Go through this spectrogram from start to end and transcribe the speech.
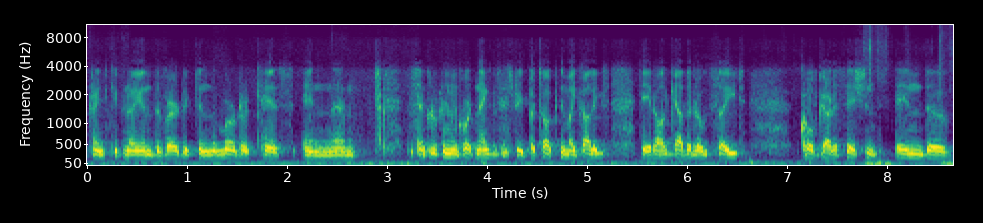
trying to keep an eye on the verdict in the murder case in um, the Central Criminal Court in Anglesey Street. But talking to my colleagues, they had all gathered outside Cobh Garda Station in the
